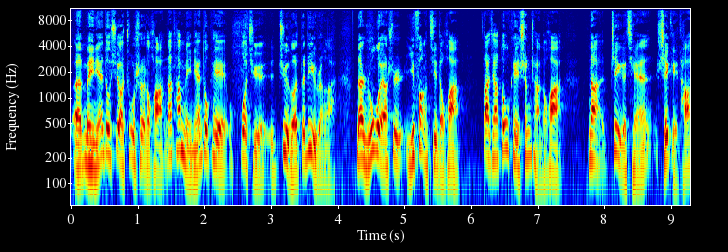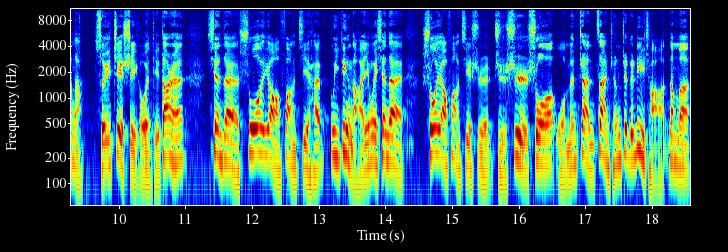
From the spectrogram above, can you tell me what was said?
呃，每年都需要注射的话，那它每年都可以获取巨额的利润啊。那如果要是一放弃的话，大家都可以生产的话，那这个钱谁给他呢？所以这是一个问题。当然，现在说要放弃还不一定呢啊，因为现在说要放弃是只是说我们站赞成这个立场，那么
